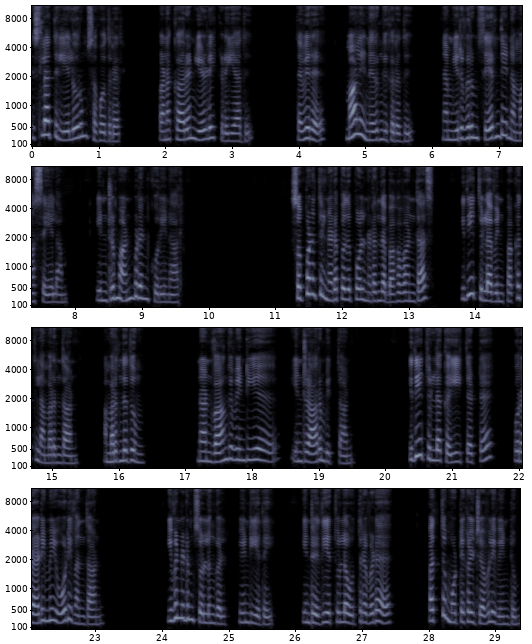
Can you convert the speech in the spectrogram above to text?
இஸ்லாத்தில் எல்லோரும் சகோதரர் பணக்காரன் ஏழை கிடையாது. தவிர மாலை நெருங்குகிறது நம் இருவரும் சேர்ந்தே நமாஸ் செய்யலாம் என்றும் அன்புடன் கூறினார். சொப்பனத்தில் நடப்பது போல் நடந்த பகவான் தாஸ் இதயத்துல்லாவின் பக்கத்தில் அமர்ந்தான். அமர்ந்ததும் நான் வாங்க வேண்டிய என்று ஆரம்பித்தான். இதயத்துல்லா கையை தட்ட ஒரு அடிமை ஓடி வந்தான். இவனிடம் சொல்லுங்கள் வேண்டியதை என்று இதயத்துள்ள உத்தரவிட பத்து மூட்டைகள் ஜவுளி வேண்டும்.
